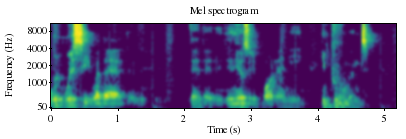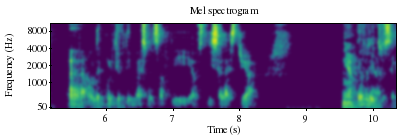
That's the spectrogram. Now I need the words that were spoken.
we'll, we'll see whether the, the, the, the news report any improvement uh, on the quality of the investments of the of the Sella SGR. Yeah, That was interesting.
